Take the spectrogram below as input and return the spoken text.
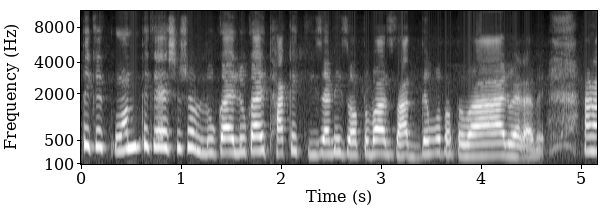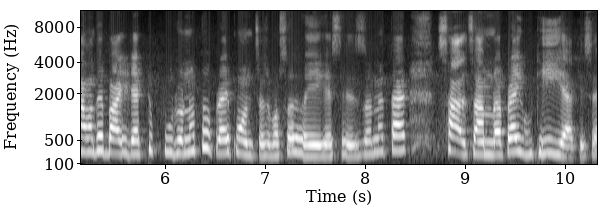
থেকে কোন থেকে এসে সব লুকায় লুকায় থাকে, কি জানি যতবার ঝাঁট দেবো, ততবার বেড়াবে। আর আমাদের বাড়িটা একটু পুরনো তো প্রায় পঞ্চাশ বছর হয়ে গেছে এর জন্য তার সাল চামড়া প্রায় উঠেই যাচ্ছে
